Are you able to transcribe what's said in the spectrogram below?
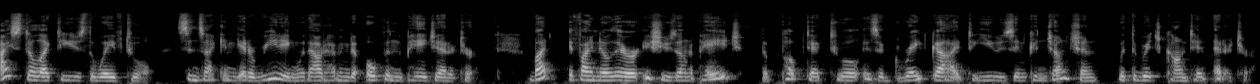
I still like to use the Wave tool, since I can get a reading without having to open the page editor. But if I know there are issues on a page, the PopeTech tool is a great guide to use in conjunction with the Rich Content Editor.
